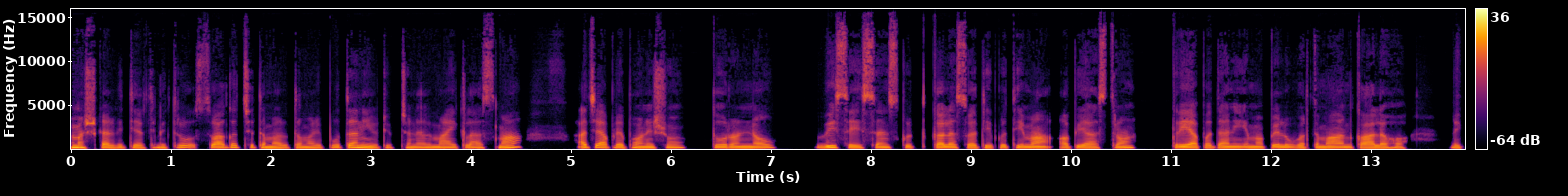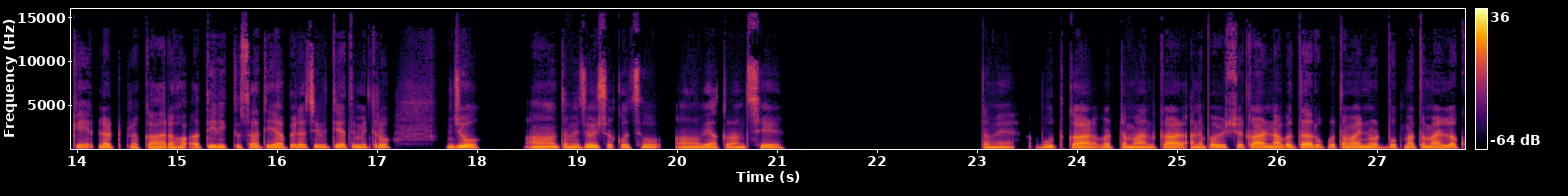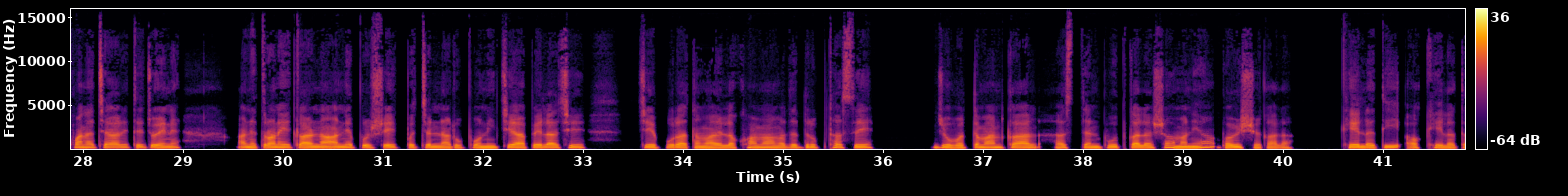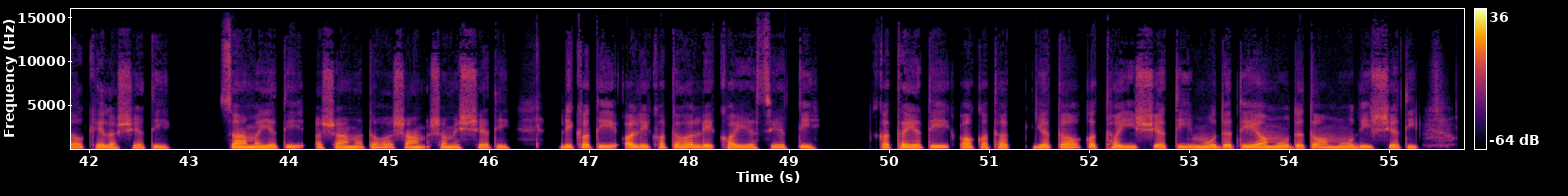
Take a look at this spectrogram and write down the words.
નમસ્કાર વિદ્યાર્થી મિત્રો, સ્વાગત છે તમારું તમારી પોતાની યુટ્યુબ ચેનલ માય ક્લાસમાં આજે આપણે ભણીશું ધોરણ નવ, વિષય સંસ્કૃત, કલા સ્વાધિપુથીમાં અભ્યાસ ત્રણ, ક્રિયાપદાની એમાં પેલું વર્તમાન કાલહ એટલે કે લટ પ્રકાર અતિરિક્ત સ્વાધ્યાય આપેલા છે વિદ્યાર્થી મિત્રો. જો તમે જોઈ શકો છો વ્યાકરણ છે. તમે ભૂતકાળ, વર્તમાન કાળ અને ભવિષ્યકાળના બધા રૂપો તમારી નોટબુકમાં તમારે લખવાના છે આ રીતે જોઈને. અને ત્રણેય કાળના અન્ય પુરુષ એક વચનના રૂપો નીચે આપેલા છે, જે પૂરા તમારે લખવામાં મદદરૂપ થશે. જો વર્તમાન કાળ હસ્તન ભૂતકાલ સામાન્ય ભવિષ્યકાલ ખેલતી, અખેલત ખેલશ્યતી સામયતિ અશામત શમિષ્યતિ લિખતી, અલિખત, લેખયસ્યતિ. કથયતી, અકથયત, કથયિષ્યતિ. મોદતે, અમોદત, મોદિષ્યતિ.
